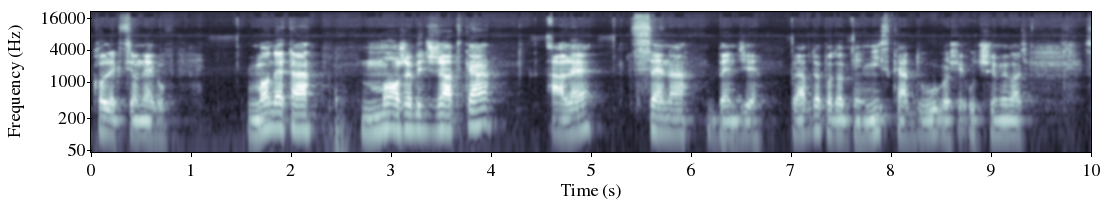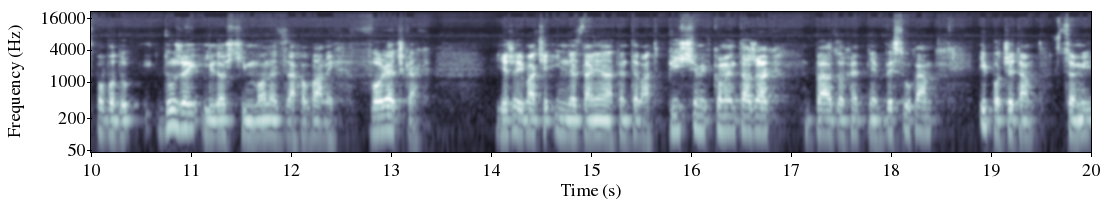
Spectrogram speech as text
kolekcjonerów? Moneta może być rzadka, ale cena będzie prawdopodobnie niska, długo się utrzymywać z powodu dużej ilości monet zachowanych w woreczkach. Jeżeli macie inne zdanie na ten temat, piszcie mi w komentarzach. Bardzo chętnie wysłucham i poczytam, co mi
